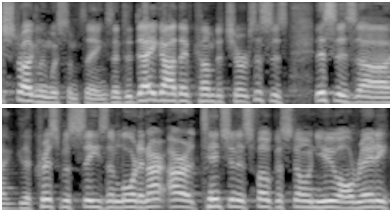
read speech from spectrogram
struggling with some things. And today, God, they've come to church. This is, this is uh, the Christmas season, Lord, and our, our attention is focused on you already.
